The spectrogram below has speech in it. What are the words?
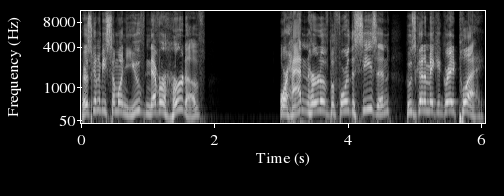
there's going to be someone you've never heard of or hadn't heard of before the season who's going to make a great play.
